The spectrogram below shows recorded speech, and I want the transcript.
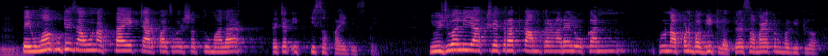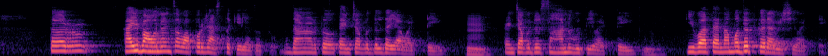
हम्म. तेव्हा कुठे जाऊन आत्ता एक चार पाच वर्षात तुम्हाला त्याच्यात इतकी सफाई दिसते. युजली या क्षेत्रात काम करणाऱ्या लोकांकडून आपण बघितलं किंवा समाजातून बघितलं तर काही भावनांचा वापर जास्त केला जातो उदाहरणार्थ त्यांच्याबद्दल दया वाटते. त्यांच्याबद्दल सहानुभूती वाटते. किंवा त्यांना मदत करावीशी वाटते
